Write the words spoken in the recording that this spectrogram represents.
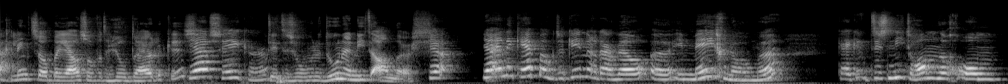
dat klinkt zo bij jou alsof het heel duidelijk is. Ja, zeker. Dit is hoe we het doen en niet anders. Ja. ja, en ik heb ook de kinderen daar wel eh, in meegenomen. Kijk, het is niet handig om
